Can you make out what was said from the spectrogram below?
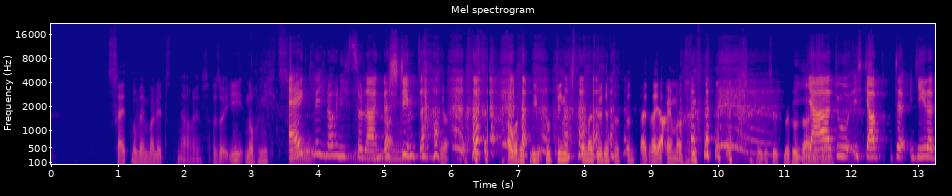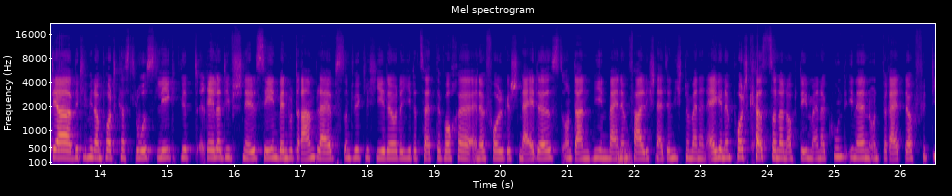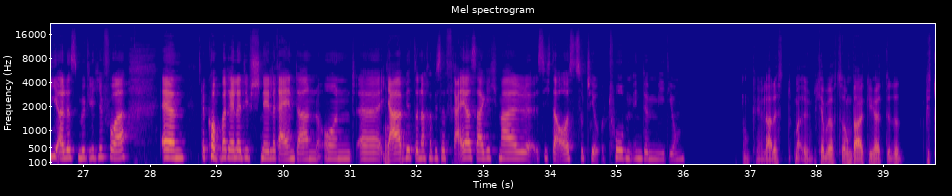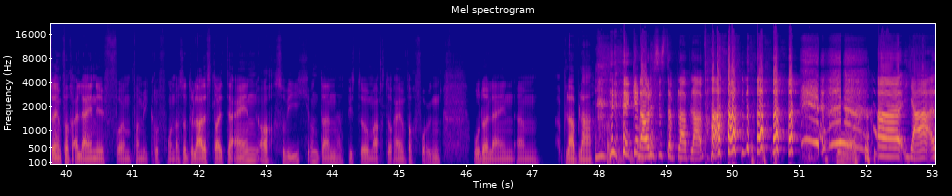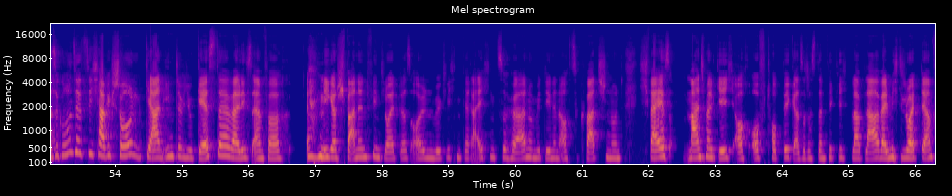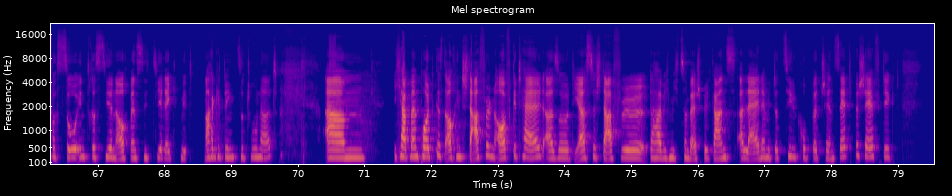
Seit November letzten Jahres. Also eh noch nicht so. Eigentlich noch nicht so lang, lang. das stimmt. Ja. Aber du, klingst, du klingst dann natürlich, dass du zwei, drei Jahre machst. so ja, du, ich glaube, jeder, der wirklich mit einem Podcast loslegt, wird relativ schnell sehen, wenn du dran bleibst und wirklich jede oder jede zweite Woche eine Folge schneidest und dann, wie in meinem mhm. Fall, ich schneide ja nicht nur meinen eigenen Podcast, sondern auch den meiner KundInnen und bereite auch für die alles Mögliche vor. Ähm, da kommt man relativ schnell rein dann und äh, okay. ja, wird dann auch ein bisschen freier, sage ich mal, sich da auszutoben in dem Medium. Okay, ladest, ich habe auch ein paar gehört, du bist du einfach alleine vorm vorm Mikrofon. Also, du ladest Leute ein, auch so wie ich, und dann bist du machst du auch einfach Folgen oder allein, ähm, Blabla quasi Genau, das ist der Blabla-Part. Genau. Äh, ja, also grundsätzlich habe ich schon gern Interviewgäste, weil ich's einfach mega spannend finde, Leute aus allen möglichen Bereichen zu hören und mit denen auch zu quatschen. Und ich weiß, manchmal gehe ich auch off topic, also das dann wirklich Blabla, weil mich die Leute einfach so interessieren, auch wenn's nicht direkt mit Marketing zu tun hat. Ähm, ich habe meinen Podcast auch in Staffeln aufgeteilt. Also, die erste Staffel, da habe ich mich zum Beispiel ganz alleine mit der Zielgruppe Gen Z beschäftigt.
